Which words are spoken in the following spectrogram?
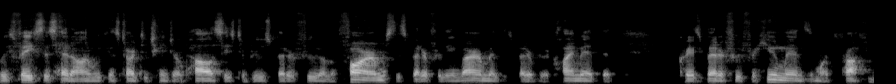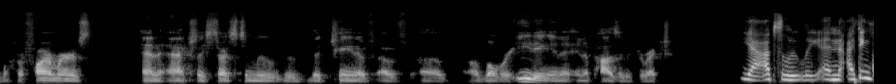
we face this head on, we can start to change our policies to produce better food on the farms. That's better for the environment. That's better for the climate. That creates better food for humans, more profitable for farmers, and actually starts to move the, the chain of, of, of, of what we're eating in a, in a positive direction. Yeah, absolutely. And I think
